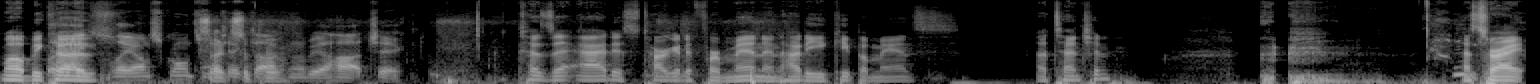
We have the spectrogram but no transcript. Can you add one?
well, because like I'm scrolling through Sex TikTok appeal. and it'll be a hot chick. because the ad is targeted for men, and how do you keep a man's attention? That's right.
